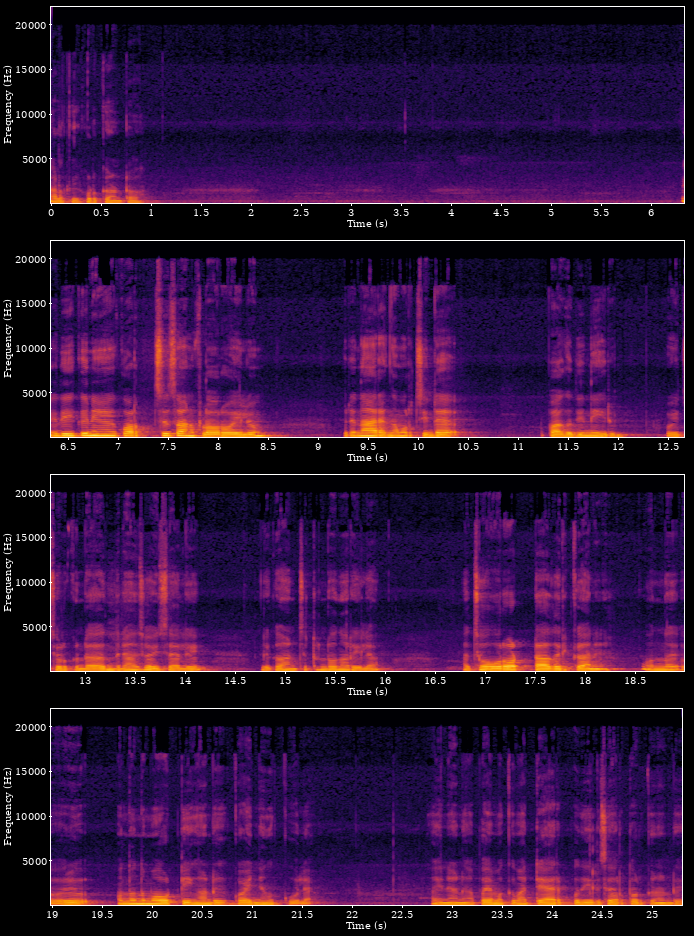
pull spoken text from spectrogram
ഇളക്കി കൊടുക്കണം കേട്ടോ ഇതിലേക്ക് ഇനി കുറച്ച് സൺഫ്ലവർ ഓയിലും ഒരു നാരങ്ങ മുറിച്ചിന്റെ പകുതി നീരും ഒഴിച്ചു കൊടുക്കേണ്ടത് അത് എന്തിനാന്ന് ചോദിച്ചാൽ ഇത് കാണിച്ചിട്ടുണ്ടോയെന്നറിയില്ല ആ ചോറ് ഒട്ടാതിരിക്കാൻ ഒന്ന് ഒരു ഒന്നൊന്നുമ്പോൾ ഒട്ടിങ്ങാണ്ട് കുഴഞ്ഞ് നിൽക്കൂല അതിനാണ്. അപ്പോൾ നമുക്ക് മറ്റേ അരപ്പൊതിയിൽ ചേർത്ത് കൊടുക്കുന്നുണ്ട്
